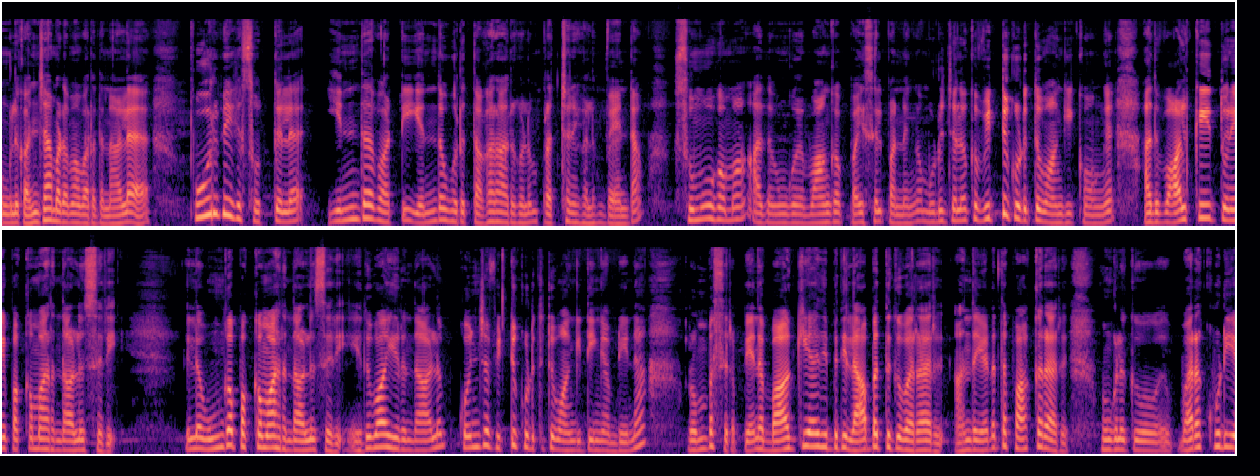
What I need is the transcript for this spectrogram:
உங்களுக்கு அஞ்சாம் இடமாக வர்றதுனால பூர்வீக சொத்துல இந்த வாட்டி எந்த ஒரு தகராறுகளும் பிரச்சனைகளும் வேண்டாம். சுமூகமாக அதை உங்கள் வாங்க பைசல் பண்ணுங்கள் முடிஞ்ச அளவுக்கு விட்டு கொடுத்து வாங்கிக்கோங்க. அது வாழ்க்கை துணை பக்கமாக இருந்தாலும் சரி. இல்லை உங்கள் பக்கமாக இருந்தாலும் சரி எதுவாக இருந்தாலும் கொஞ்சம் விட்டு கொடுத்துட்டு வாங்கிட்டீங்க அப்படின்னா ரொம்ப சிறப்பு. ஏன்னா பாக்கியாதிபதி லாபத்துக்கு வராரு. அந்த இடத்த பார்க்குறாரு உங்களுக்கு வரக்கூடிய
